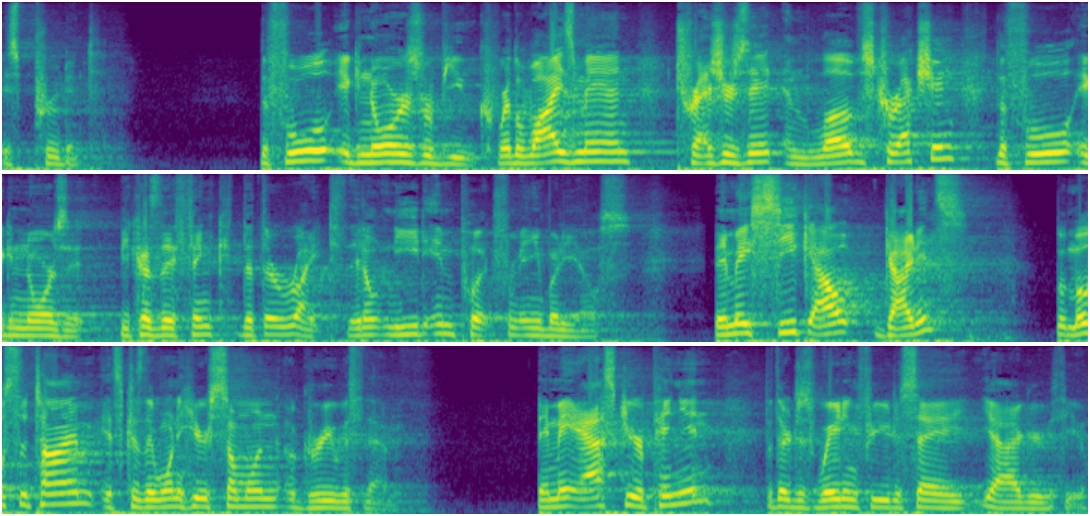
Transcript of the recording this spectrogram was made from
is prudent. The fool ignores rebuke. Where the wise man treasures it and loves correction, the fool ignores it because they think that they're right. They don't need input from anybody else. They may seek out guidance, but most of the time it's because they want to hear someone agree with them. They may ask your opinion, but they're just waiting for you to say, Yeah, I agree with you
